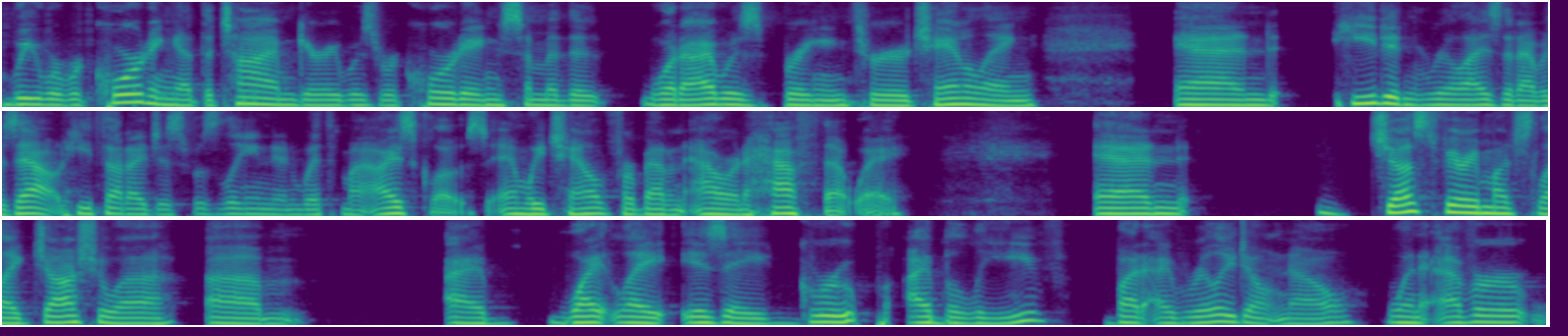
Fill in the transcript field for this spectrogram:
we were recording at the time. Gary was recording some of the what I was bringing through channeling, and he didn't realize that I was out. He thought I just was leaning in with my eyes closed, and we channeled for about an hour and a half that way. And just very much like Joshua, um, I White Light is a group, I believe, but I really don't know. Whenever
